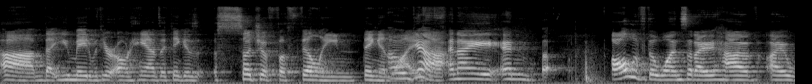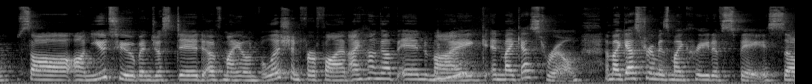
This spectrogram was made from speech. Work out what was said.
um, that you made with your own hands i think is such a fulfilling thing in life. Oh life yeah, and I and uh, all of the ones that I have I saw on YouTube and just did of my own volition for fun. I hung up in my in my guest room, and my guest room is my creative space. So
